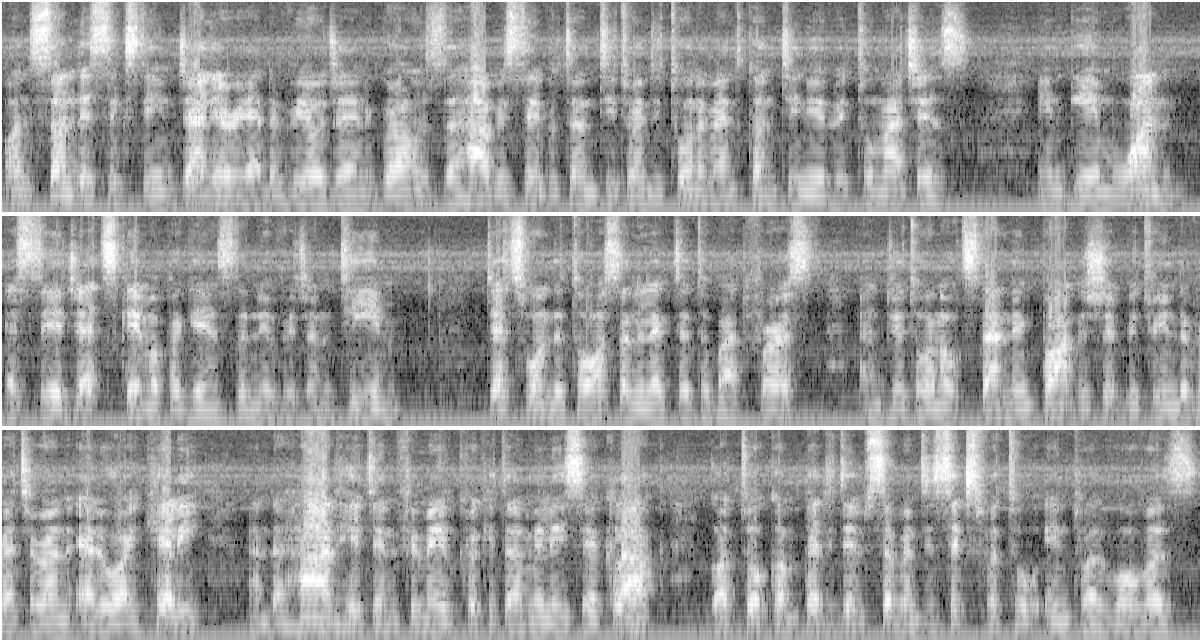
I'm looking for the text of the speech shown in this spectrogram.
On Sunday 16 January at the VOJN grounds, the Harvey Stapleton T20 tournament continued with two matches. In Game 1, STA Jets came up against the New Vision team. Jets won the toss and elected to bat first, and due to an outstanding partnership between the veteran Elroy Kelly and the hard-hitting female cricketer Melissa Clark, got to a competitive 76 for 2 in 12 overs.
